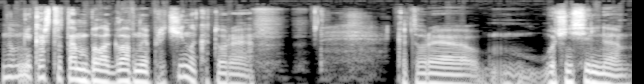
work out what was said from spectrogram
Ну, мне кажется, там была главная причина, которая, которая очень сильно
